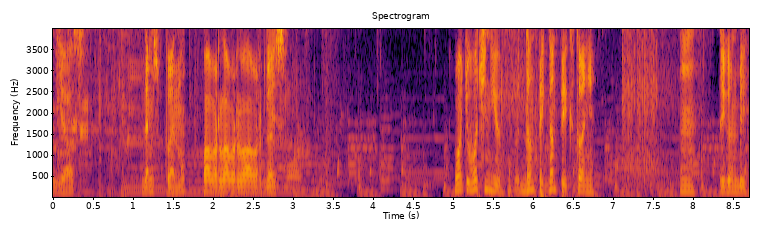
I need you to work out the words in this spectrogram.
Яс. Дем спину. Лавер, лавер, лавер, guys. Watch, watching you. Don't pick, don't pick, Tony. Hmm, they gonna be.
